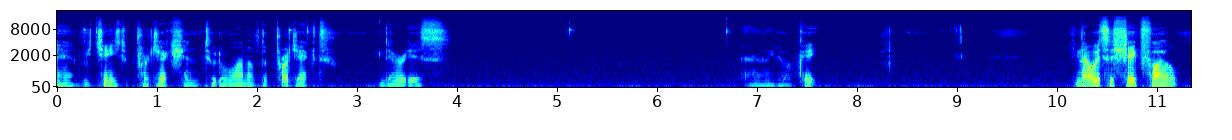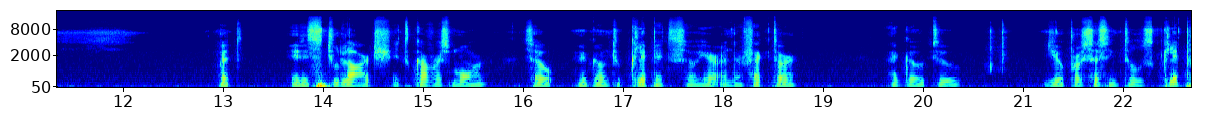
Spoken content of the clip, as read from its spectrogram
And we change the projection to the one of the project. There it is. And we do OK. Now it's a shapefile, but it is too large, it covers more. So we're going to clip it. So here under vector, I go to geoprocessing tools clip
